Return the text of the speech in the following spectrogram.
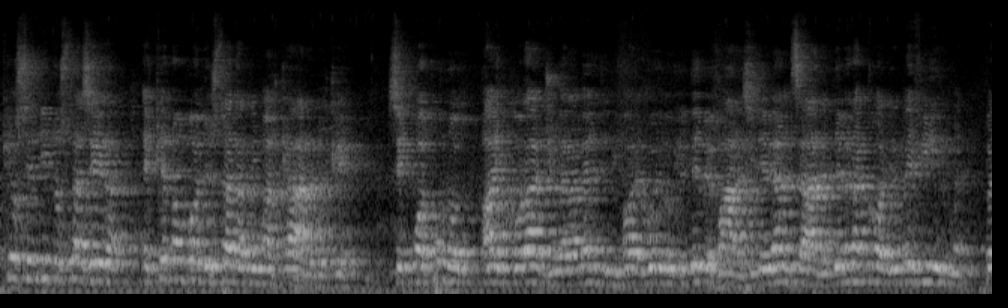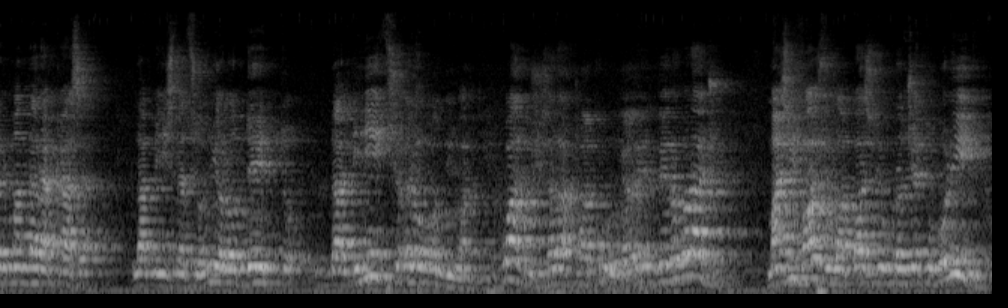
che ho sentito stasera e che non voglio stare a rimarcare perché se qualcuno ha il coraggio veramente di fare quello che deve fare, si deve alzare, deve raccogliere le firme per mandare a casa l'amministrazione. Io l'ho detto dall'inizio e lo continuo a dire. Quando ci sarà qualcuno che avrà il vero coraggio, ma si fa sulla base di un progetto politico,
